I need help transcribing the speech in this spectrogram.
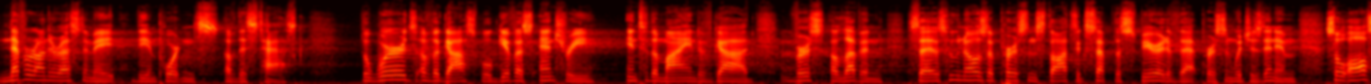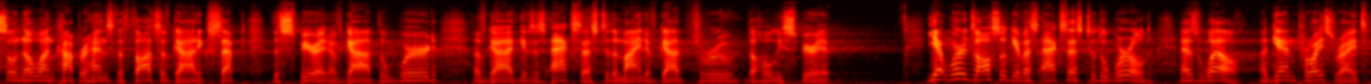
Never underestimate the importance of this task. The words of the gospel give us entry into the mind of God. Verse 11 says, Who knows a person's thoughts except the spirit of that person which is in him? So also no one comprehends the thoughts of God except the spirit of God. The word of God gives us access to the mind of God through the Holy Spirit. Yet words also give us access to the world as well. Again, Preus writes,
